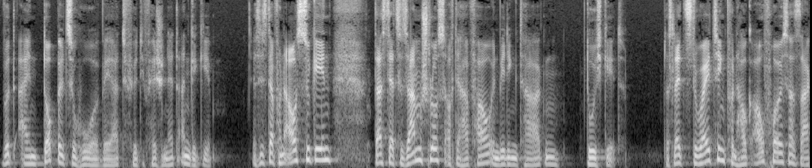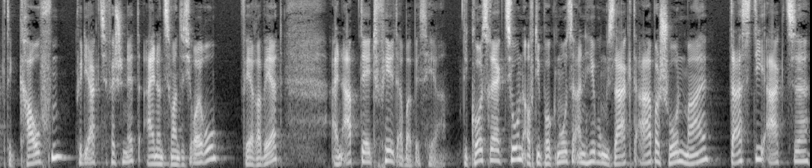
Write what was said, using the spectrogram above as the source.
wird ein doppelt so hoher Wert für die Fashionet angegeben. Es ist davon auszugehen, dass der Zusammenschluss auf der HV in wenigen Tagen durchgeht. Das letzte Rating von Haug Aufhäuser sagte kaufen für die Aktie Fashionet 21 Euro, fairer Wert. Ein Update fehlt aber bisher. Die Kursreaktion auf die Prognoseanhebung sagt aber schon mal, dass die Aktie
